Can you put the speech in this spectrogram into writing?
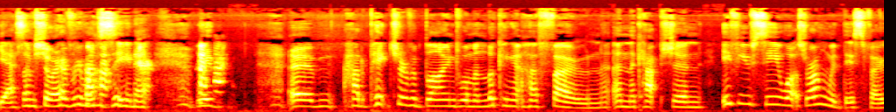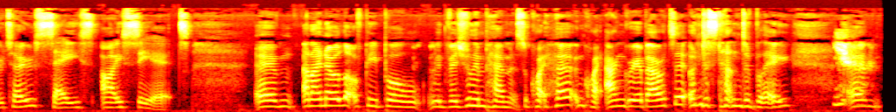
yes, I'm sure everyone's seen it. With um, had a picture of a blind woman looking at her phone and the caption, If you see what's wrong with this photo, say I see it. Um, and I know a lot of people with visual impairments are quite hurt and quite angry about it, understandably. Yeah. Um,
